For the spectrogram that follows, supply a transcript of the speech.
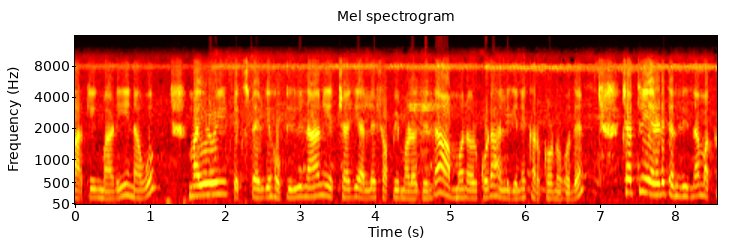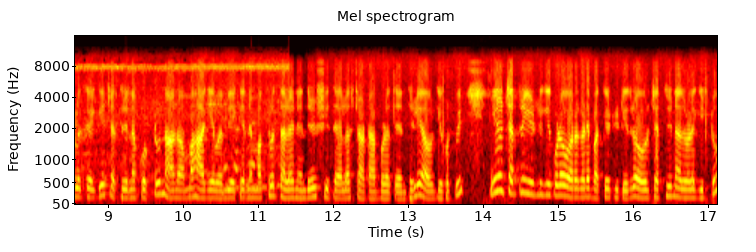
ಪಾರ್ಕಿಂಗ್ ಮಾಡಿ ನಾವು ಮಯೂರಿ ಟೆಕ್ಸ್ಟೈಲ್ಗೆ ಹೋಗ್ತಿದ್ವಿ. ನಾನು ಹೆಚ್ಚಾಗಿ ಅಲ್ಲೇ ಶಾಪಿಂಗ್ ಮಾಡೋದ್ರಿಂದ ಅಮ್ಮನವರು ಕೂಡ ಅಲ್ಲಿಗೆ ಕರ್ಕೊಂಡು ಹೋದೆ. ಛತ್ರಿ ಎರಡೇ ತಂದ್ರಿಂದ ಮಕ್ಕಳ ಕೈಗೆ ಛತ್ರಿನ ಕೊಟ್ಟು, ನಾನು ಅಮ್ಮ ಹಾಗೆ ಬಂದ್ವಿ ಯಾಕೆಂದ್ರೆ ಮಕ್ಕಳು ತಲೆ ನೆಂದ್ರೆ ಶೀತ ಎಲ್ಲ ಸ್ಟಾರ್ಟ್ ಆಗ್ಬಿಡುತ್ತೆ ಅಂತ ಹೇಳಿ ಅವ್ರಿಗೆ ಕೊಟ್ವಿ. ಇನ್ನು ಛತ್ರಿ ಇಡ್ಲಿಕ್ಕೆ ಕೂಡ ಹೊರಗಡೆ ಬಕೆಟ್ ಇಟ್ಟಿದ್ರು. ಅವರು ಛತ್ರಿನ ಅದರೊಳಗೆ ಇಟ್ಟು,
